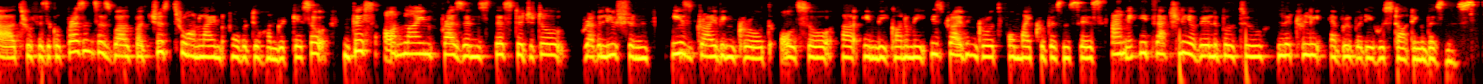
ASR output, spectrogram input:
uh, through physical presence as well, but just through online, over 200K. So this online presence, this digital revolution is driving growth also uh, in the economy, is driving growth for micro businesses. And it's actually available to literally everybody who's starting a business.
